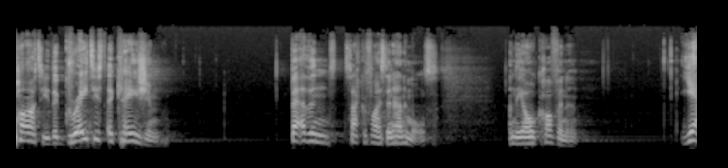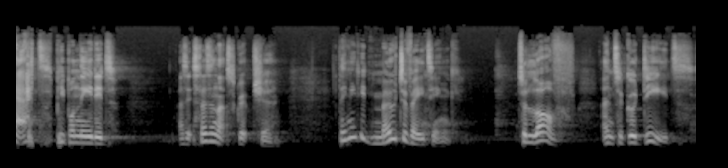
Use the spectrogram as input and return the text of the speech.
party, the greatest occasion better than sacrificing animals and the old covenant. Yet, people needed, as it says in that scripture, they needed motivating to love and to good deeds.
